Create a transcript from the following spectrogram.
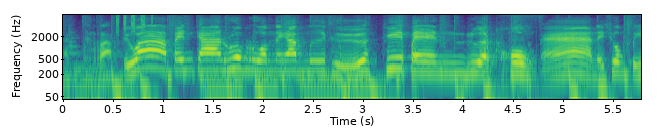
นะครับถือว่าเป็นการรวบรวมนะครับมือถือที่เป็นเรือธงอ่าในช่วงปี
